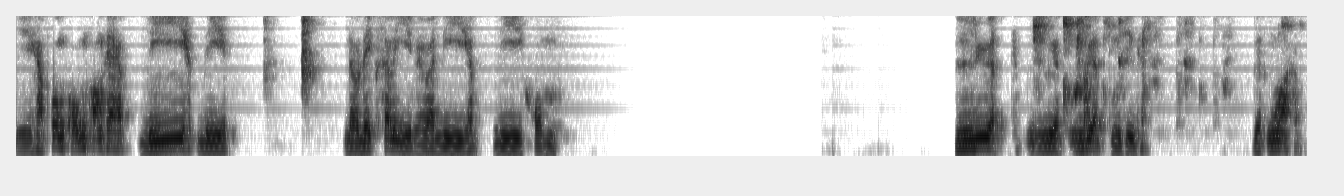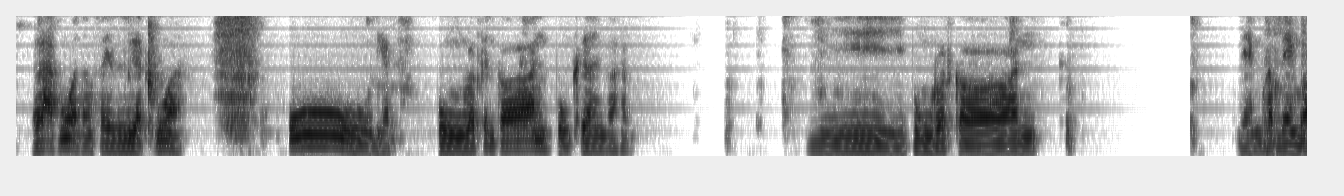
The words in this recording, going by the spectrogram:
นี่ครับก้มขมของแท้ครับดีครับดี เราเด็กสลีแปลว่าดีครับ ดีขม เลือดครับเลือดเลือดจริงๆครับ เลือดงัวครับลาบงัวต้องใส่เลือดงัวโอ้นี่ครับปรุงรสกันก่อนปรุงเครื่องก่อนครับนี่ปรุงรสก่อน แดงครับแดงบ่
